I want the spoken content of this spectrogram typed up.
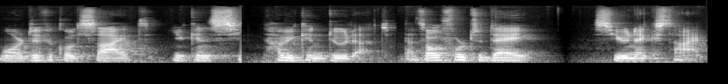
more difficult side, you can see how you can do that. That's all for today. See you next time.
